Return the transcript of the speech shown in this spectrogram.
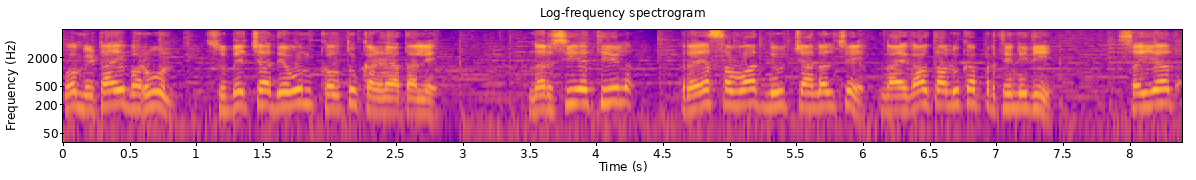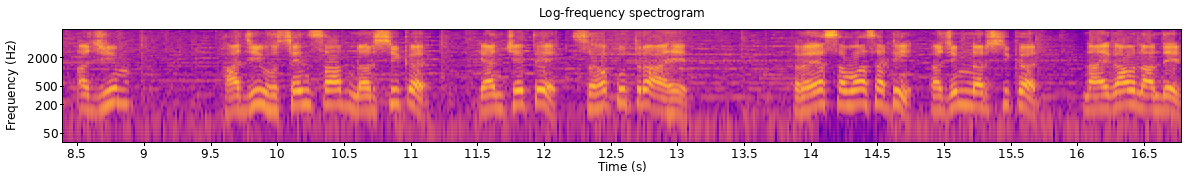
व मिठाई भरवून शुभेच्छा देऊन कौतुक करण्यात आले. नरसी येथील रयत संवाद न्यूज चॅनलचे नायगाव तालुका प्रतिनिधी सय्यद अजीम हाजी हुसेन साहेब नरसीकर यांचे ते सहपुत्र आहेत. रयत संवादसाठी अजीम नरसीकर नायगाव नांदेड.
